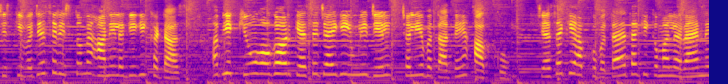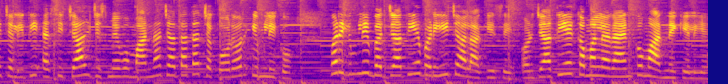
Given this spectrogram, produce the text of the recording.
जिसकी वजह से रिश्तों में आने लगेगी खटास। अब ये क्यों होगा और कैसे जाएगी इमली जेल? चलिए बताते हैं आपको। जैसा कि आपको बताया था कि कमल नारायण ने चली थी ऐसी चाल जिसमें वो मारना चाहता था चकोर और इमली को। पर इमली बच जाती है बड़ी ही चालाकी से और जाती है कमल नारायण को मारने के लिए।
